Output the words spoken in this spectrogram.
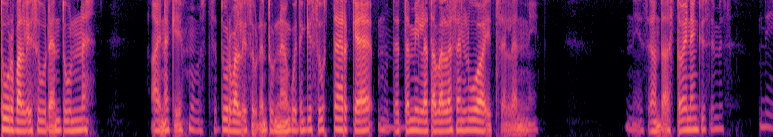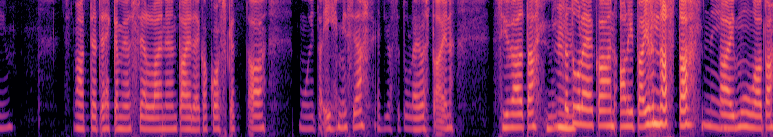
turvallisuuden tunne. Ainakin mun se turvallisuuden tunne on kuitenkin suht tärkeä, mm. mutta että millä tavalla sen luo itselle, niin, niin se on taas toinen kysymys. Niin. Sitten mä ajattelin, että ehkä myös sellainen taide, joka koskettaa muita ihmisiä, että jos se tulee jostain syvältä, mistä mm. tuleekaan, alitajunnasta niin. tai muualta,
